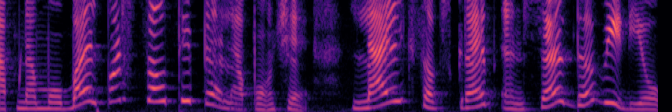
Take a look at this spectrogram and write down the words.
આપના મોબાઈલ પર સૌથી પહેલાં પહોંચે. Like, subscribe and share the video.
